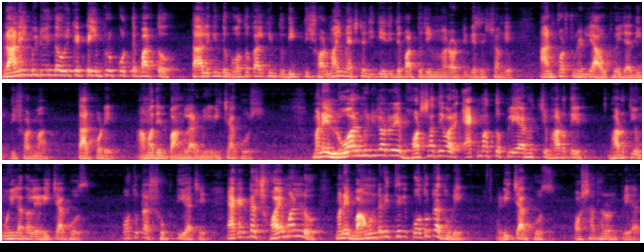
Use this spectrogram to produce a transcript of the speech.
রানিং বিটুইন দ্য উইকেটটা ইমপ্রুভ করতে পারতো, তাহলে কিন্তু গতকাল কিন্তু দীপ্তি শর্মাই ম্যাচটা জিতিয়ে দিতে পারতো জেমিমা রড্রিগেসের সঙ্গে। আনফর্চুনেটলি আউট হয়ে যায় দীপ্তি শর্মা। তারপরে আমাদের বাংলার মেয়ে রিচা ঘোষ। মানে লোয়ার মিডিল অর্ডারে ভরসা দেওয়ার একমাত্র প্লেয়ার হচ্ছে ভারতের, ভারতীয় মহিলা দলে রিচা ঘোষ। কতটা শক্তি আছে? এক একটা ছয় মারলো মানে বাউন্ডারির থেকে কতটা দূরে? রিচা ঘোষ অসাধারণ প্লেয়ার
